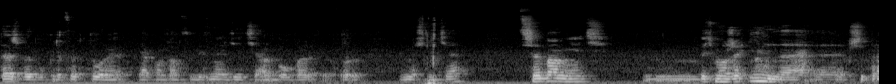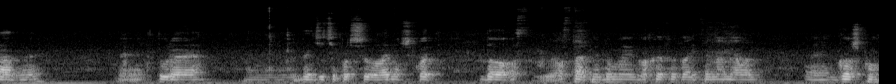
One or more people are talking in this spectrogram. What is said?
też według receptury, jaką tam sobie znajdziecie albo wymyślicie. Trzeba mieć mm, być może inne e, przyprawy, e, które e, będziecie potrzebować. Na przykład do, ostatnio do mojego Hefewajcena miałem gorzką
